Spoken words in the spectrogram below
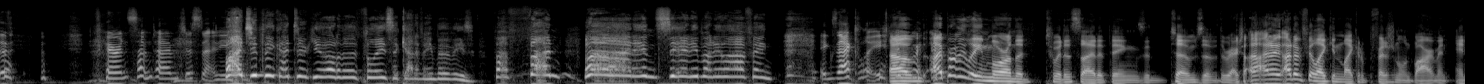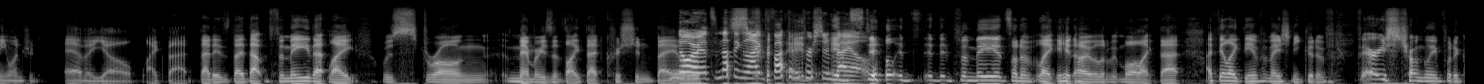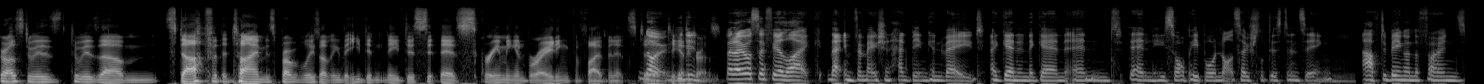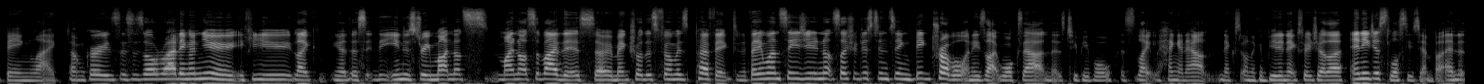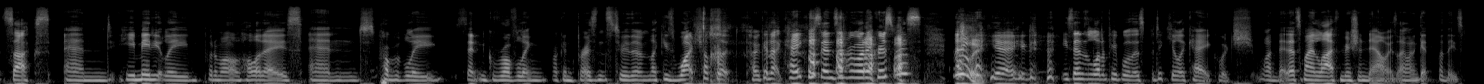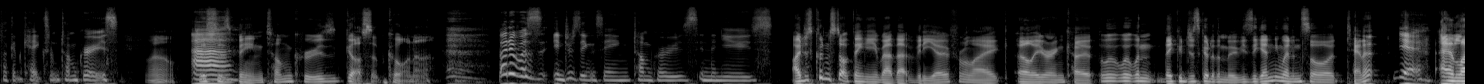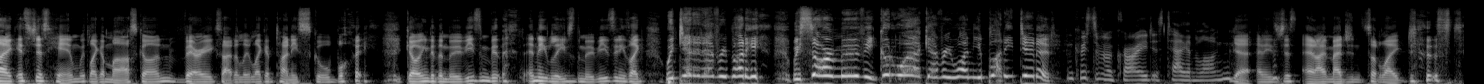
parents sometimes just don't. Why'd you think I took you out of the police academy movies? For fun? Oh, I didn't see anybody laughing. exactly? Um, I probably lean more on the Twitter side of things in terms of the reaction. I, I, I don't feel like in like a professional environment anyone should ever yell like that. That is that, that for me that like was strong memories of like that Christian Bale. No, it's nothing like fucking it- Christian it's Bale. Still, it's, it, for me, it's sort of like hit home a little bit more like that. I feel like the information he could have very strongly put across to his to his um staff at the time is probably something that he didn't need to sit there screaming and berating for five minutes to, no, to he get didn't. across. But I also feel like that information had been conveyed again and again, and then he saw people not social distancing after being on the phones, being like, "Tom Cruise, this is all riding on you. If you like, you know, this the industry might not might not survive this, so make sure this film is perfect. And if anyone sees you not social distancing, big trouble." And he's like, walks out, and there's two people that's like hanging out next on a computer next to each other, and he just lost his temper, and it sucks. And he immediately put them on holidays, and probably sent groveling fucking presents to them, like his white chocolate coconut cake he sends everyone at Christmas. Really? yeah, he, he sends a lot of people this particular cake, which one day that's my life mission now is I want to get one of these fucking cakes from Tom Cruise. Wow. This has Uh, been Tom Cruise Gossip Corner. But it was interesting seeing Tom Cruise in the news. I just couldn't stop thinking about that video from like earlier in COVID when they could just go to the movies again. He went and saw Tenet. Yeah. And like it's just him with like a mask on, very excitedly, like a tiny schoolboy, going to the movies, and be, and he leaves the movies, and he's like, "We did it, everybody! We saw a movie. Good work, everyone! You bloody did it!" And Christopher McQuarrie just tagging along. Yeah, and he's just, and I imagine sort of like just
